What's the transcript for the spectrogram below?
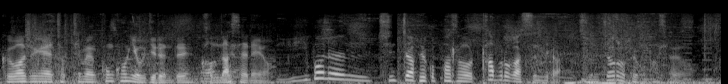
그 와중에 적팀은 콩콩이 오디른데 겁나 세네요. 이번엔 진짜 배고파서 top으로 갔습니다. 진짜로 배고파서요.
